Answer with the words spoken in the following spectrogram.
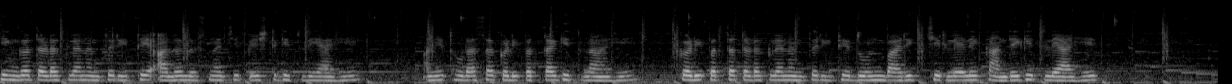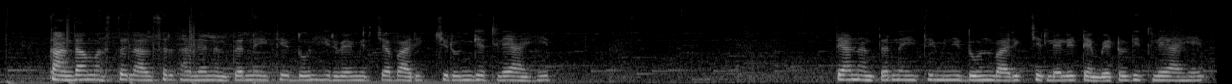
हिंग तडकल्यानंतर इथे आलं लसणाची पेस्ट घेतली आहे आणि थोडासा कढीपत्ता घेतला आहे. कढीपत्ता तडकल्यानंतर इथे दोन बारीक चिरलेले कांदे घेतले आहेत. कांदा मस्त लालसर झाल्यानंतर इथे दोन हिरव्या मिरच्या बारीक चिरून घेतल्या आहेत. त्यानंतर इथे मी दोन बारीक चिरलेले टमॅटो घेतले आहेत.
